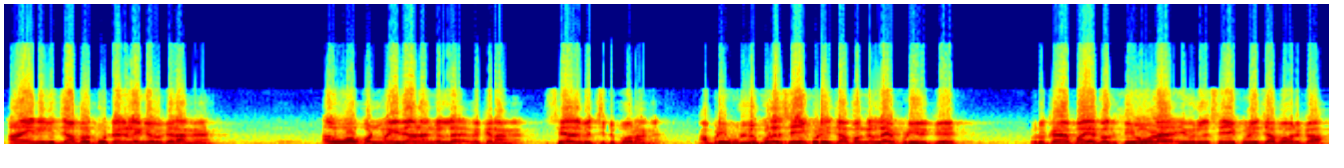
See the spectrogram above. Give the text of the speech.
ஆனா இன்னைக்கு ஜப கூட்டங்கள் எங்க வைக்கிறாங்க? அது ஓபன் மைதானங்கள்ல வைக்கிறாங்க. சரி அதை வச்சுட்டு போறாங்க. அப்படி உள்ளுக்குள்ள செய்யக்கூடிய ஜபங்கள்லாம் எப்படி இருக்கு? ஒரு க- பயபக்தியோட இவர்கள் செய்யக்கூடிய ஜபம் இருக்கா?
